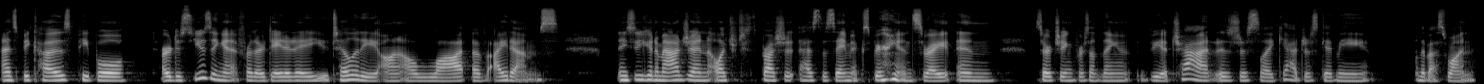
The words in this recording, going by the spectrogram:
And it's because people are just using it for their day to day utility on a lot of items. And so you can imagine electric toothbrush has the same experience, right? And searching for something via chat is just like, yeah, just give me the best one.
